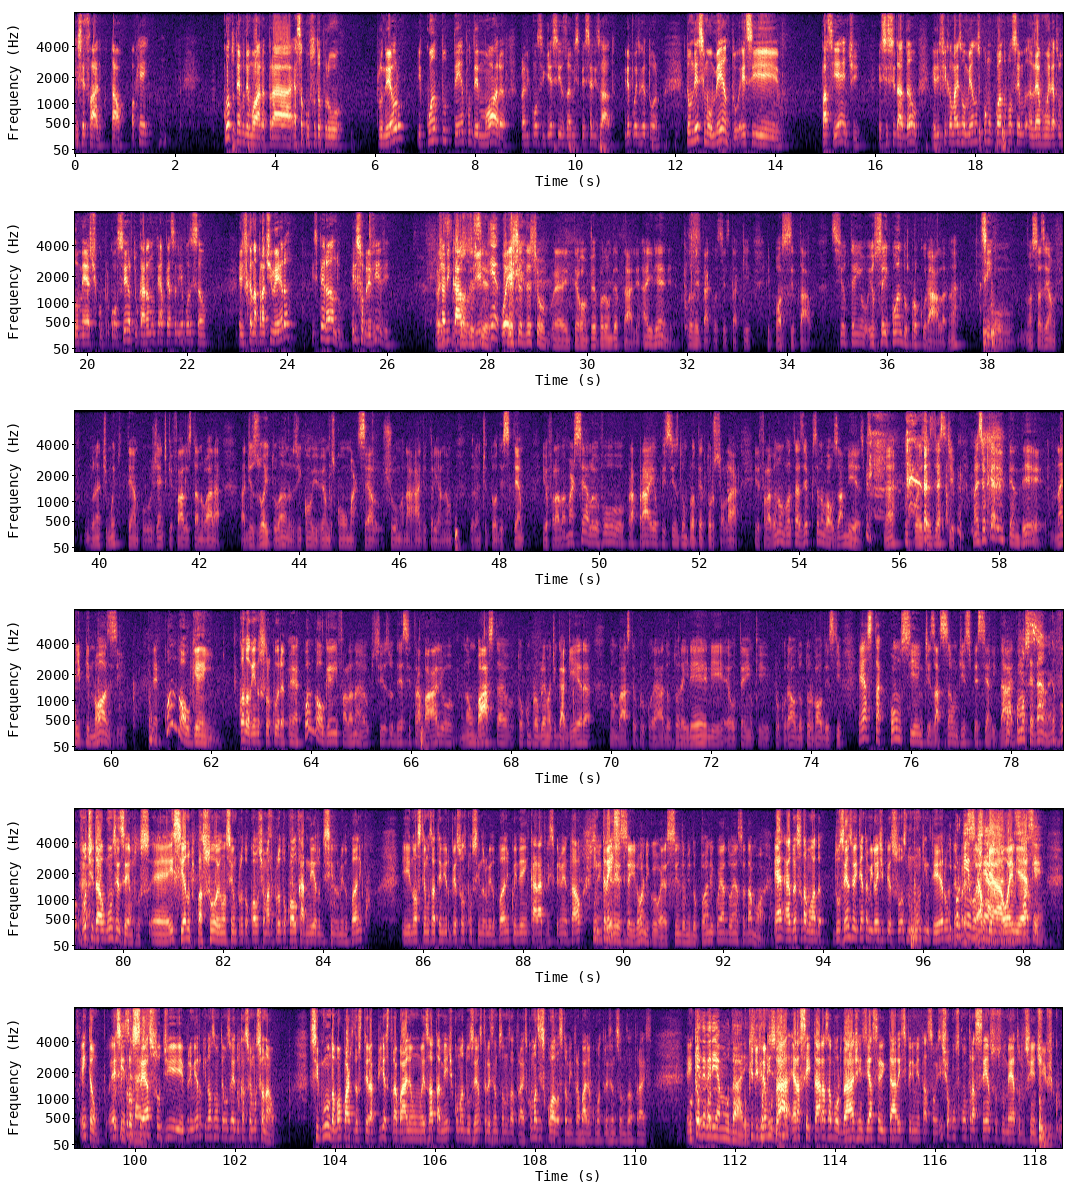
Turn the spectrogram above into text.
encefálico, tal. Ok. Quanto tempo demora para essa consulta para o neuro e quanto tempo demora para ele conseguir esse exame especializado e depois o retorno. Então, nesse momento, esse paciente, esse cidadão, ele fica mais ou menos como quando você leva um eletrodoméstico para o conserto e o cara não tem a peça de reposição. Ele fica na prateleira, esperando. Ele sobrevive? Eu já vi casos de. Oi. Deixa, deixa eu é, interromper por um detalhe. A Irene, aproveitar que você está aqui e posso citá-la. Se eu tenho, eu sei quando procurá-la, né? Sim. O, nós fazemos durante muito tempo, gente que fala está no ar há, há 18 anos e convivemos com o Marcelo Schumann na Rádio Trianão durante todo esse tempo. E eu falava, Marcelo, eu vou para a praia, eu preciso de um protetor solar. Ele falava, eu não vou trazer porque você não vai usar mesmo, né? Coisas desse tipo. Mas eu quero entender, na hipnose, é, quando alguém... Quando alguém nos procura. É, quando alguém fala, não, eu preciso desse trabalho, não basta, eu estou com problema de gagueira, não basta eu procurar a doutora Irene, eu tenho que procurar o doutor Valdeci. Esta conscientização de especialidades... Como se dá, né? Vou, vou é. te dar alguns exemplos. É, esse ano que passou, eu lancei um protocolo chamado Protocolo Carneiro de Síndrome do Pânico, e nós temos atendido pessoas com síndrome do pânico em caráter experimental. Sem em três... ser irônico, é síndrome do pânico é a doença da moda. É, é a doença da moda. 280 milhões de pessoas no mundo inteiro. E por que você é o que a OMS então, esse processo de. Primeiro, que nós não temos a educação emocional. Segundo, a maior parte das terapias trabalham exatamente como há 200, 300 anos atrás. Como as escolas também trabalham como há 300 anos atrás. Então, o que então, deveria mudar isso? O que deveria Porque mudar não... era aceitar as abordagens e aceitar a experimentação. Existem alguns contrassensos no método científico.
